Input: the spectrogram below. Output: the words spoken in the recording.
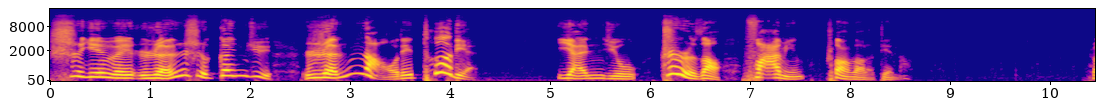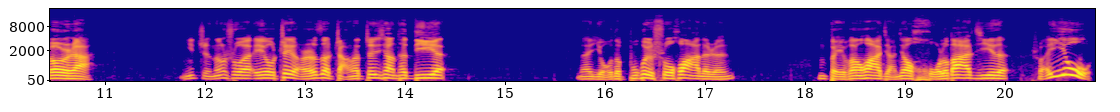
是因为人是根据人脑的特点研究、制造、发明、创造了电脑，是不是？啊？你只能说，哎呦，这儿子长得真像他爹。那有的不会说话的人，北方话讲叫虎了吧唧的，说，哎呦，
